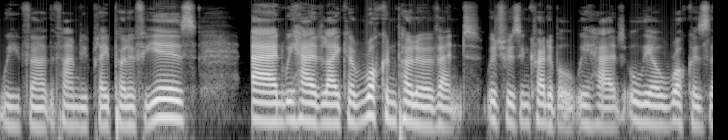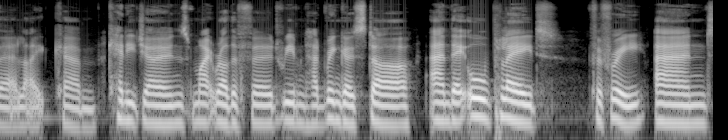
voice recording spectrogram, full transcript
we've uh, the family played polo for years. And we had like a rock and polo event, which was incredible. We had all the old rockers there, like um, Kenny Jones, Mike Rutherford. We even had Ringo Starr, and they all played for free. And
